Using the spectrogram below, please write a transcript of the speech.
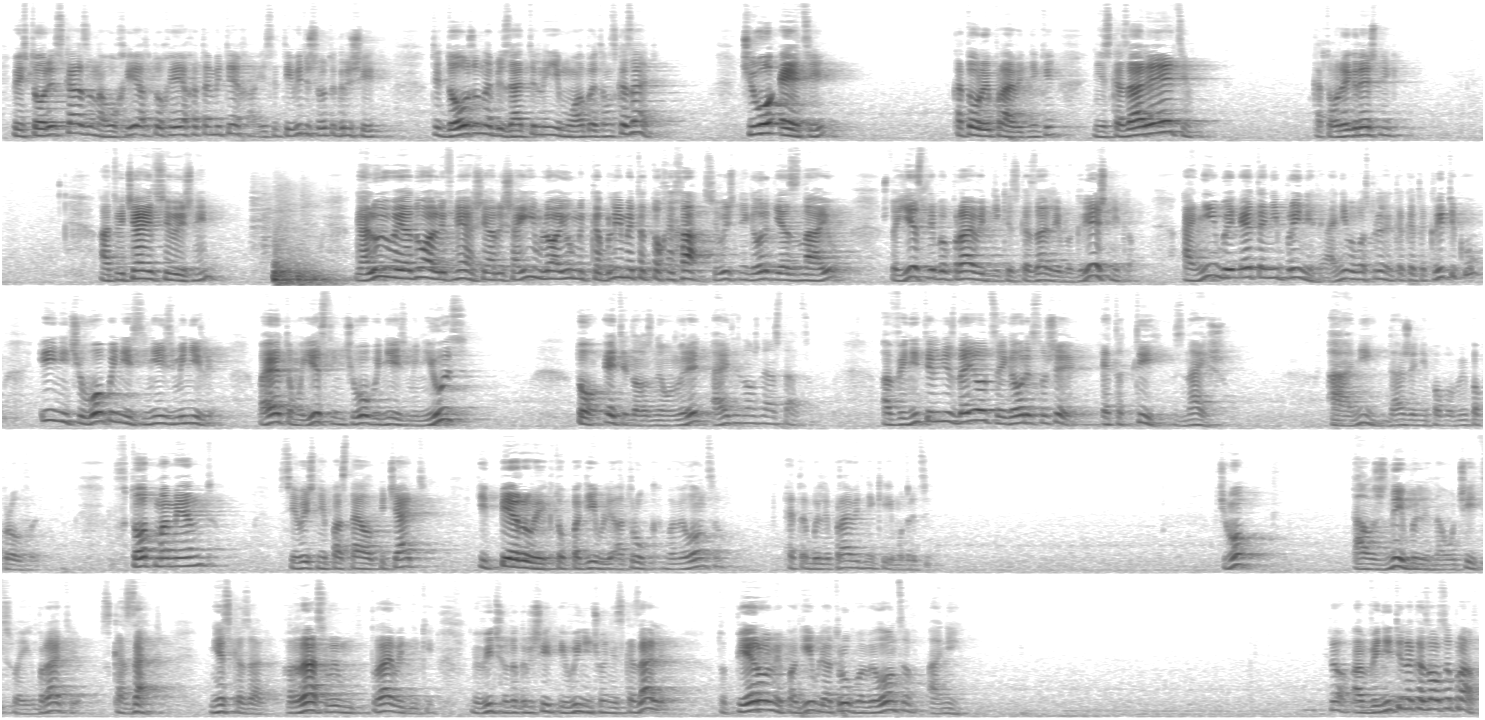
В истории сказано, ухиях тухиях атамитеха. Если ты видишь, что это грешит, ты должен обязательно ему об этом сказать. Чего эти, которые праведники, не сказали этим, которые грешники? Отвечает Всевышний, Галуй ваяду алифне ашиаришаим ло аю микаблим это тохеха. Всевышний говорит, я знаю, что если бы праведники сказали бы грешникам, они бы это не приняли. Они бы восприняли как это критику и ничего бы не, не изменили. Поэтому, если ничего бы не изменилось, то эти должны умереть, а эти должны остаться. Обвинитель не сдается и говорит, слушай, это ты знаешь, а они даже не попробовали. В тот момент Всевышний поставил печать, и первые, кто погибли от рук вавилонцев, это были праведники и мудрецы. Почему? Должны были научить своих братьев сказать, не сказали. Раз вы праведники, вы видите, что это грешит, и вы ничего не сказали, то первыми погибли от рук вавилонцев они. Все, обвинитель оказался прав.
